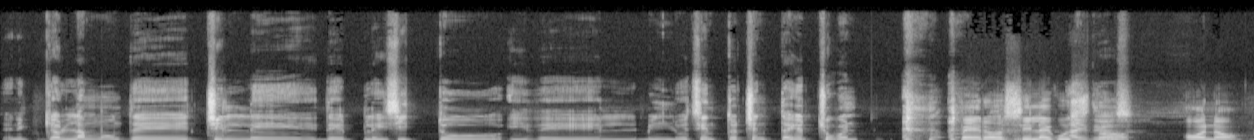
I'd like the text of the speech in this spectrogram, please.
En el que hablamos de Chile, del plebiscito y del 1988, weón. Pero si le gustó o no.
